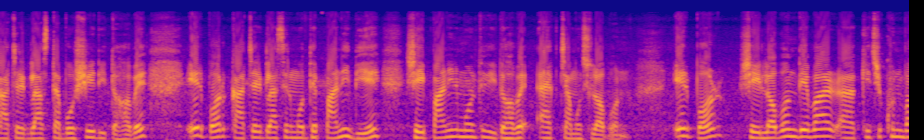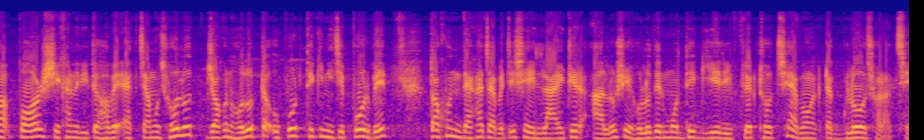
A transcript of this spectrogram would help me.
কাচের গ্লাসটা বসিয়ে দিতে হবে। এরপর কাচের গ্লাসের মধ্যে পানি দিয়ে সেই পানির মধ্যে দিতে হবে এক চামচ লবণ। এরপর সেই লবণ দেবার কিছুক্ষণ পর সেখানে দিতে হবে এক চামচ হলুদ। যখন হলুদটা উপর থেকে নিচে পড়বে, তখন দেখা যাবে যে সেই লাইটের আলো সেই হলুদের মধ্যে গিয়ে রিফ্লেক্ট হচ্ছে এবং একটা গ্লো ছড়াচ্ছে।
